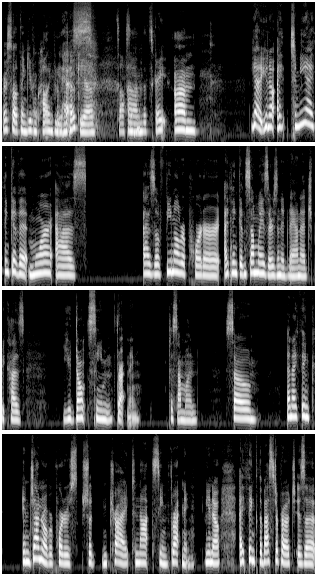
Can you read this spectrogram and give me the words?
First of all, thank you for calling from Yes. Tokyo. It's awesome. Um, that's great. Um, yeah, you know, I to me, I think of it more as as a female reporter. I think in some ways there's an advantage because you don't seem threatening to someone. So, and I think in general, reporters should try to not seem threatening. You know, I think the best approach is a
